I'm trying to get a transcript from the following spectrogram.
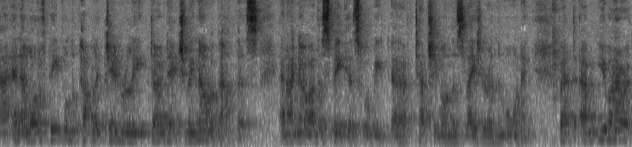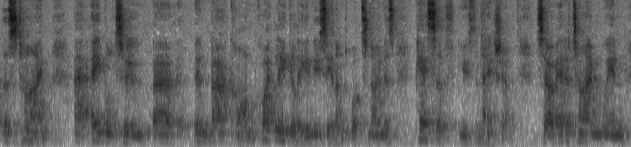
Uh, and a lot of people, the public generally, don't actually know about this. And I know other speakers will be uh, touching on this later in the morning. But um, you are at this time uh, able to uh, embark on, quite legally in New Zealand, what's known as passive euthanasia. So at a time when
